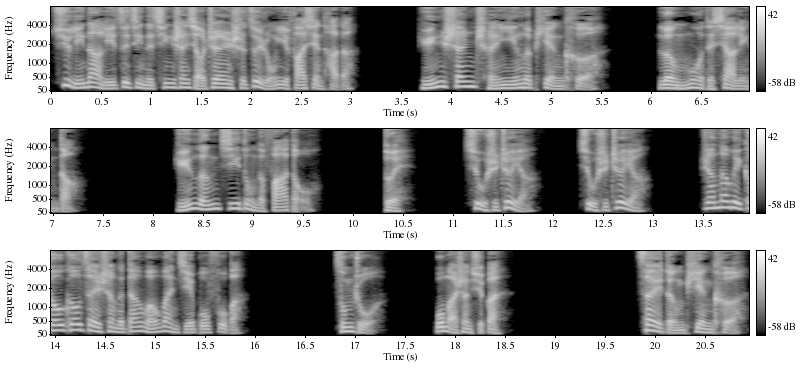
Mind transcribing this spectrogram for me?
距离那里最近的青山小镇是最容易发现他的。云山沉吟了片刻，冷漠的下令道：“云棱激动的发抖，对，就是这样，就是这样。”让那位高高在上的丹王万劫不复吧，宗主，我马上去办。再等片刻，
